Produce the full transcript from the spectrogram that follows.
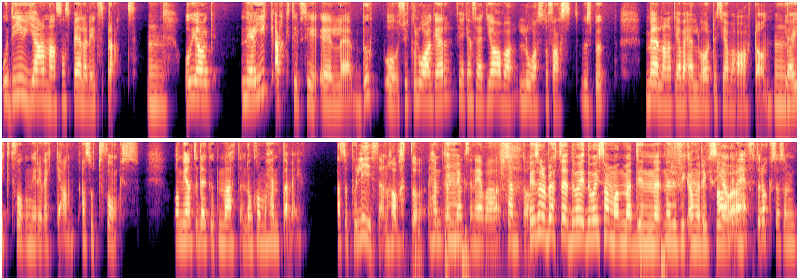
Och det är ju hjärnan som spelar dig ett spratt. Och jag, när jag gick aktivt till eh, BUP och psykologer, för jag kan säga att jag var låst och fast hos BUP mellan att jag var 11 år tills jag var 18. Jag gick två gånger i veckan, alltså tvångs. Om jag inte dök upp i möten, de kom och hämtade mig. Alltså polisen har varit och hämtat mig också när jag var 15. Jag tror du berättade, det var, det var i samband med din, när du fick anorexia Ja, det var va? efter också som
